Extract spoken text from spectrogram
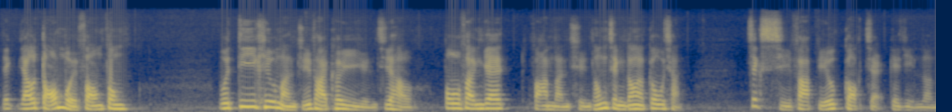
亦有黨媒放風會 DQ 民主派區議員之後，部分嘅泛民傳統政黨嘅高層即時發表割席嘅言論，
